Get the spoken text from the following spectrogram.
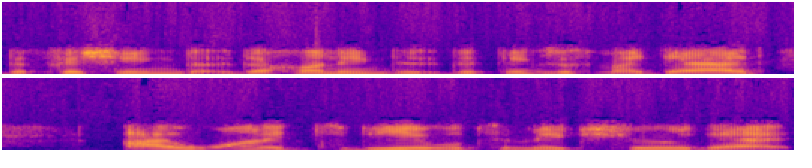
the fishing, the, the hunting, the, the things with my dad. I wanted to be able to make sure that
